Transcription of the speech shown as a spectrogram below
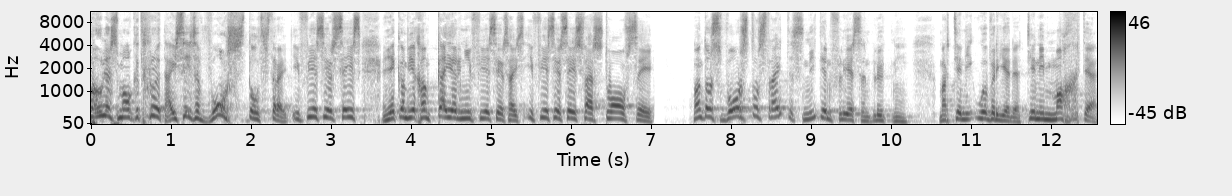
Paulus maak dit groot. Hy sê dis 'n worstelstryd. Efesiërs 6 en jy kan weer gaan kuier in Efesiërs. Hy's Efesiërs 6 vers 12 sê Want ons worstelstryd is nie teen vlees en bloed nie, maar teen die owerhede, teen die magte,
